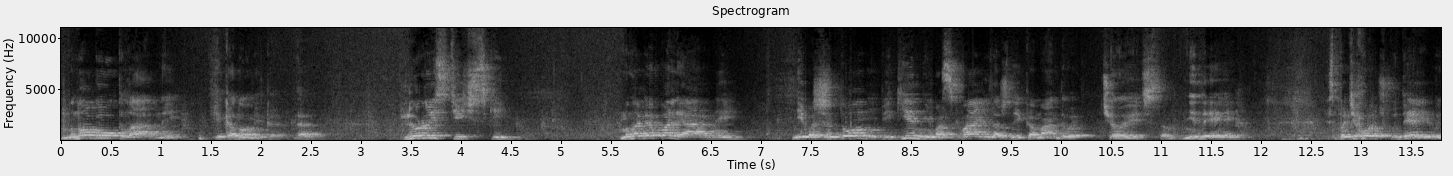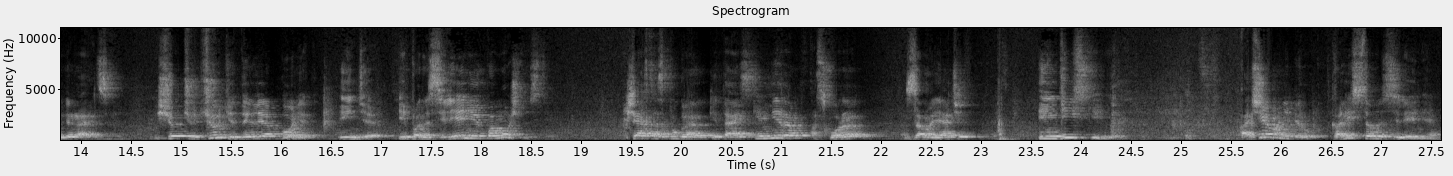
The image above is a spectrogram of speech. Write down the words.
многоукладный, экономика, да? плюралистический, многополярный. Ни Вашингтон, ни Пекин, ни Москва не должны командовать человечеством, ни Дели. Потихонечку Дели выбирается. Еще чуть-чуть и Дели обгонит Индия и по населению, и по мощности. Сейчас нас пугают китайским миром, а скоро замаячит индийский мир. А чем они берут? Количество населения.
